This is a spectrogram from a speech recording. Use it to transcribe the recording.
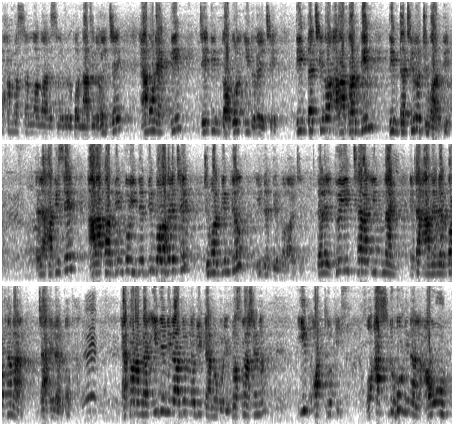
মুহাম্মদ আলাইহি সাল্লামের উপর নাজিল হয়েছে। এমন একদিন যেই দিন ডবল ঈদ হয়েছে। দিনটা ছিল আরাফার দিন, দিনটা ছিল জুমার দিন। তাহলে হাদিসে আরাফার দিনকেও ঈদের দিন বলা হয়েছে, জুমার দিনকেও ঈদের দিন বলা হয়েছে। তাহলে দুই ঈদ ছাড়া ঈদ নাই, এটা আলেমের কথা না, জাহেলের কথা। এখন আমরা ঈদে মিলাদুল নবী কেন বলি? প্রশ্ন আসে না। ঈদ অর্থ কি? ও আসলুহু মিনাল আউট।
